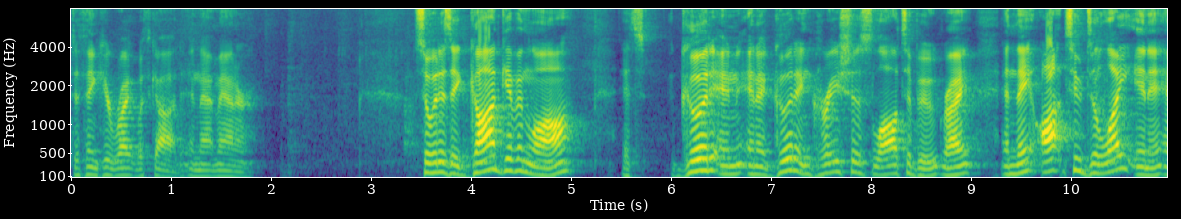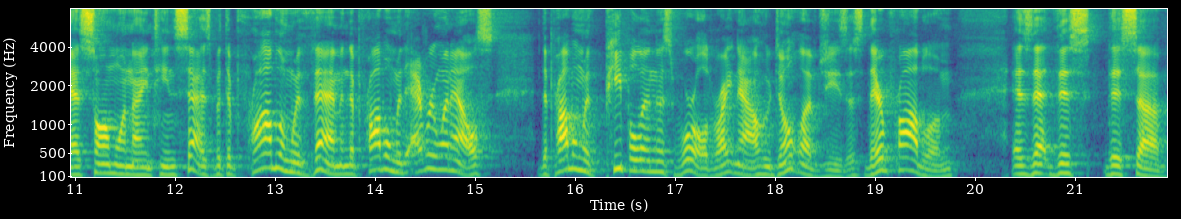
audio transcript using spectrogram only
to think you're right with God in that manner. So it is a God given law. It's good and, and a good and gracious law to boot, right? And they ought to delight in it, as Psalm 119 says. But the problem with them and the problem with everyone else, the problem with people in this world right now who don't love Jesus, their problem is that this, this, uh,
